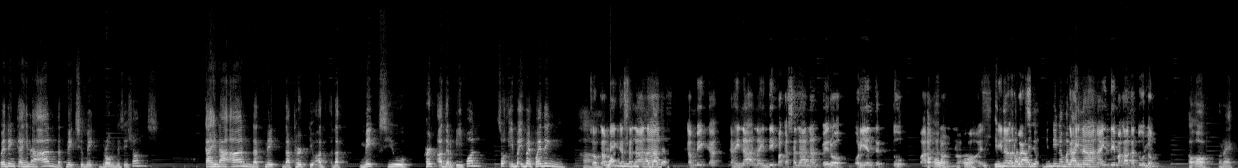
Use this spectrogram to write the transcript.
Pwedeng kahinaan that makes you make wrong decisions. Kahinaan that make that hurt you that makes you hurt other people. So iba-iba pwedeng ah, So, kami kasalanan. Kami ka, kahinaan na hindi pa kasalanan pero oriented to. Parang Oo, ganun. No? oo. In, Hindi in na other words, malayo, hindi na malayo. kahinaan na hindi makakatulong. Oo, correct.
